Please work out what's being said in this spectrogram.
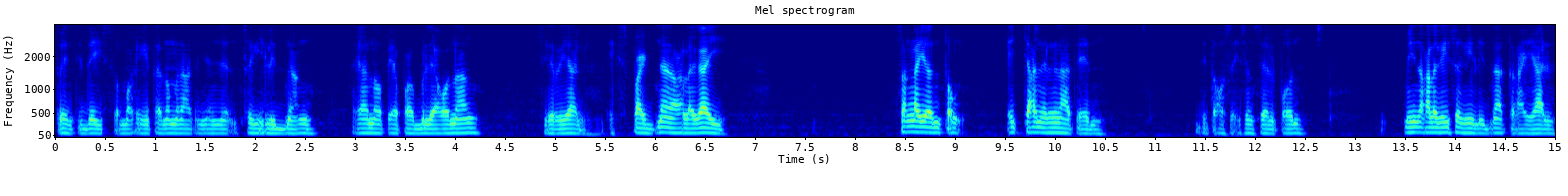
20 days. So makikita naman natin yan sa gilid ng ayan o, pabili ako ng serial. Expired na nakalagay. Sa ngayon, tong 8 channel natin, dito ako sa isang cellphone, may nakalagay sa gilid na trial.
